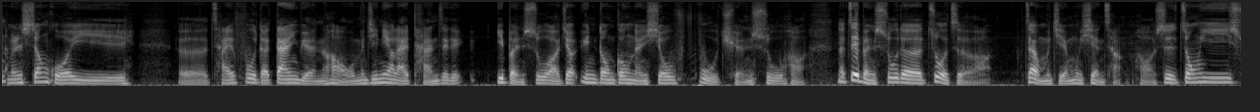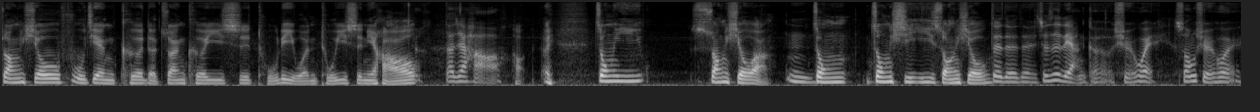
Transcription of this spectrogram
我们生活与呃财富的单元哈，我们今天要来谈这个一本书啊，叫《运动功能修复全书》哈。那这本书的作者啊，在我们节目现场，好是中医双修复健科的专科医师涂立文涂医师，你好，大家好，好哎，中医。双修啊，嗯，中中西医双修，对对对，就是两个学位，双学位。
